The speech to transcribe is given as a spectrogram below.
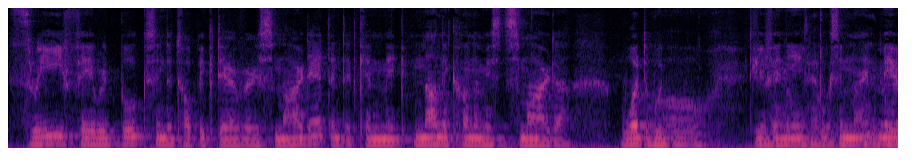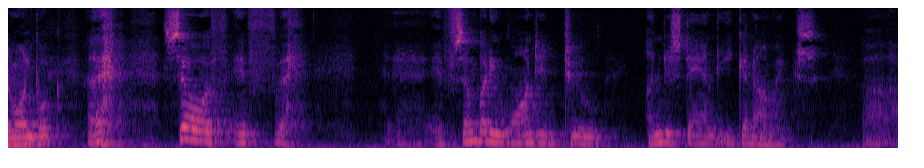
three favorite books in the topic they're very smart at and that can make non economists smarter. What would. Oh do you have any books in mind? Maybe one book. Uh, so if if uh, if somebody wanted to understand economics, uh,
